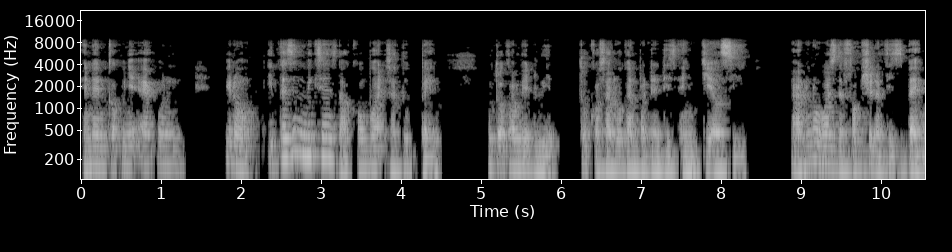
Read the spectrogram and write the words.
And then kau punya app pun, you know, it doesn't make sense lah. Kau buat satu bank untuk kau ambil duit, untuk kau salurkan pada this GLC. I don't know what's the function of this bank.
